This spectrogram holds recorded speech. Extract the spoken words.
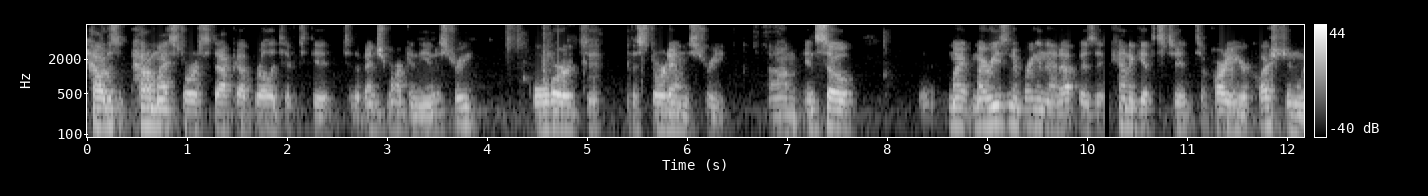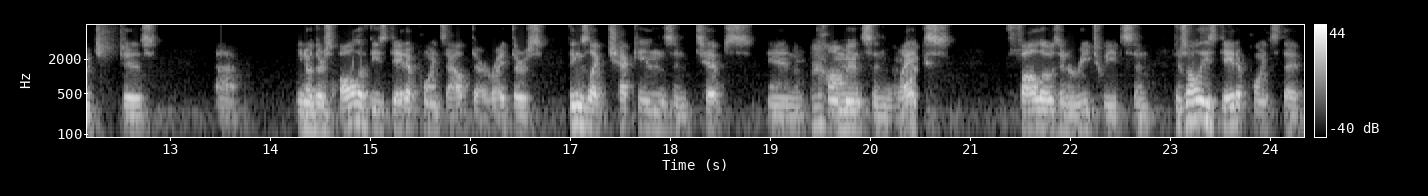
how does how do my stores stack up relative to the to the benchmark in the industry or to the store down the street. Um, and so my, my reason of bringing that up is it kind of gets to, to part of your question, which is, uh, you know, there's all of these data points out there, right? There's things like check-ins and tips and mm-hmm. comments and likes, follows and retweets, and there's all these data points that,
